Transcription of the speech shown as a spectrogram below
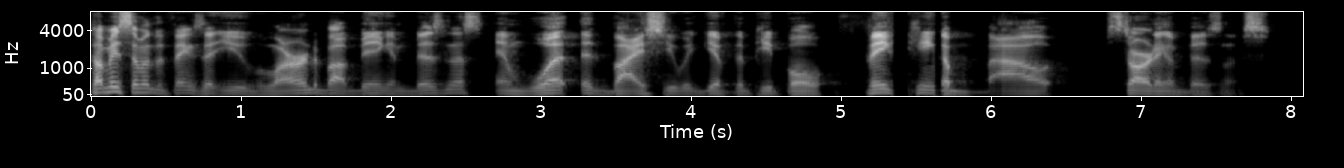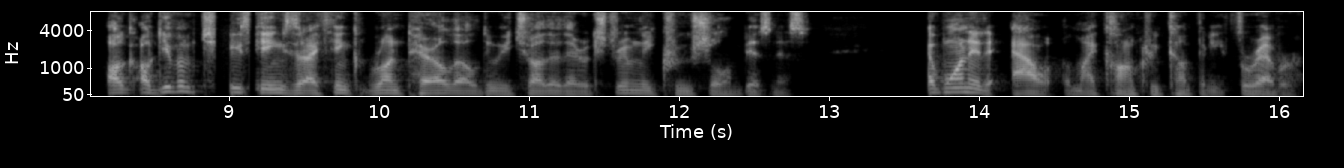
Tell me some of the things that you've learned about being in business and what advice you would give the people thinking about starting a business. I'll, I'll give them two things that I think run parallel to each other that are extremely crucial in business. I wanted out of my concrete company forever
